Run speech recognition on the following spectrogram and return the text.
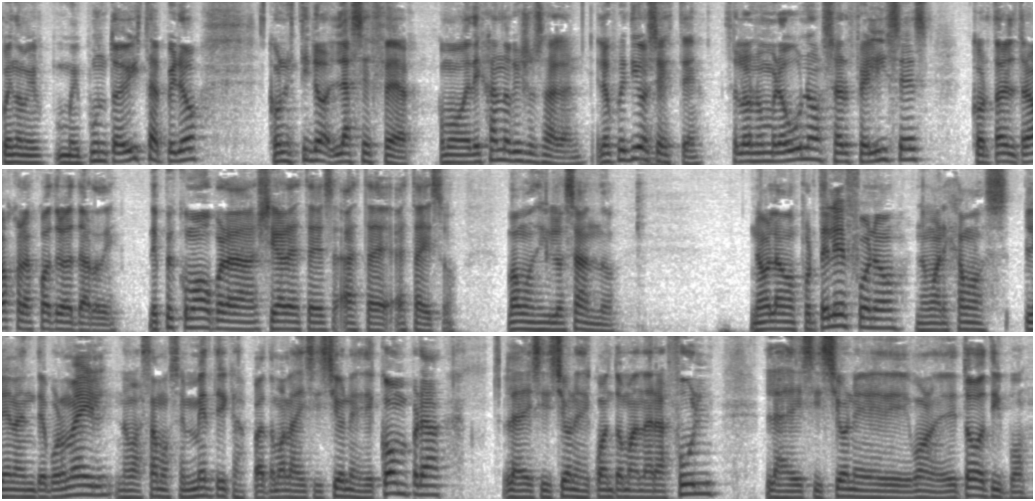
poniendo mi, mi punto de vista, pero con un estilo laissez-faire, como dejando que ellos hagan. El objetivo es este, ser los número uno, ser felices, cortar el trabajo a las 4 de la tarde. Después, ¿cómo hago para llegar hasta, hasta, hasta eso? Vamos desglosando. No hablamos por teléfono, nos manejamos plenamente por mail, nos basamos en métricas para tomar las decisiones de compra, las decisiones de cuánto mandar a full, las decisiones de, bueno, de todo tipo.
